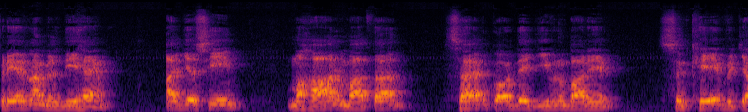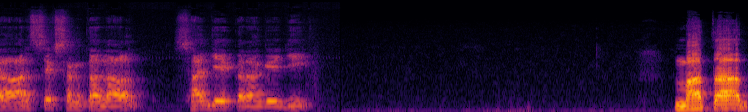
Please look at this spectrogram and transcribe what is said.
ਪ੍ਰੇਰਣਾ ਮਿਲਦੀ ਹੈ। ਅੱਜ ਅਸੀਂ ਮਹਾਨ ਮਾਤਾ ਸਾਹਿਬ ਕੌਰ ਦੇ ਜੀਵਨ ਬਾਰੇ ਸੰਖੇਪ ਵਿਚਾਰ ਸਿੱਖ ਸੰਗਤਾਂ ਨਾਲ ਸਾਂਝੇ ਕਰਾਂਗੇ ਜੀ। ਮਾਤਾ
